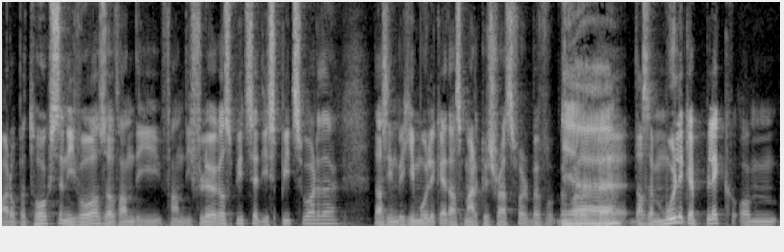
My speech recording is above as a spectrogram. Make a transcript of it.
Maar op het hoogste niveau, zo van die, van die vleugelspitsen die spits worden, dat is in het begin moeilijk. Hè? Dat is Marcus Rashford bijvo- bijvoorbeeld. Ja. bij- dat is een moeilijke plek om,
